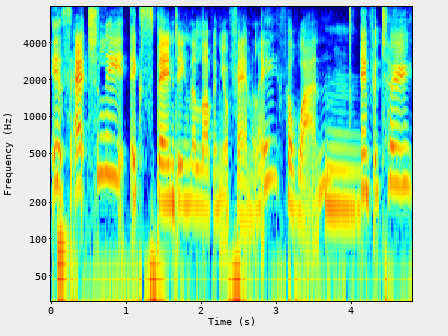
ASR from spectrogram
it's actually expanding the love in your family for one mm. and for two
